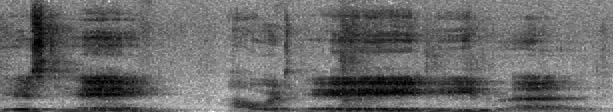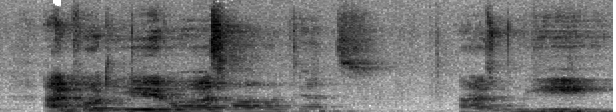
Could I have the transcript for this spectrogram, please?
this day our daily bread, and forgive us our debts, as we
